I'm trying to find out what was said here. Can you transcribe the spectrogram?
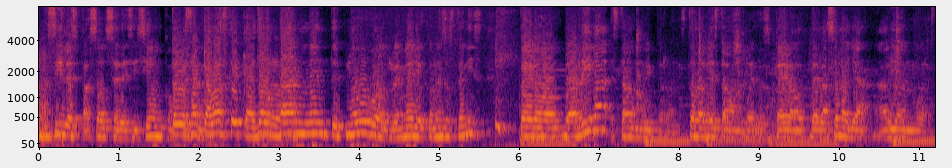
Así les pasó, se deshicieron Te los acabaste cayendo. Totalmente, no hubo remedio con esos tenis, pero de arriba estaban muy perrones, todavía estaban buenos, pero de la suela ya habían muerto.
